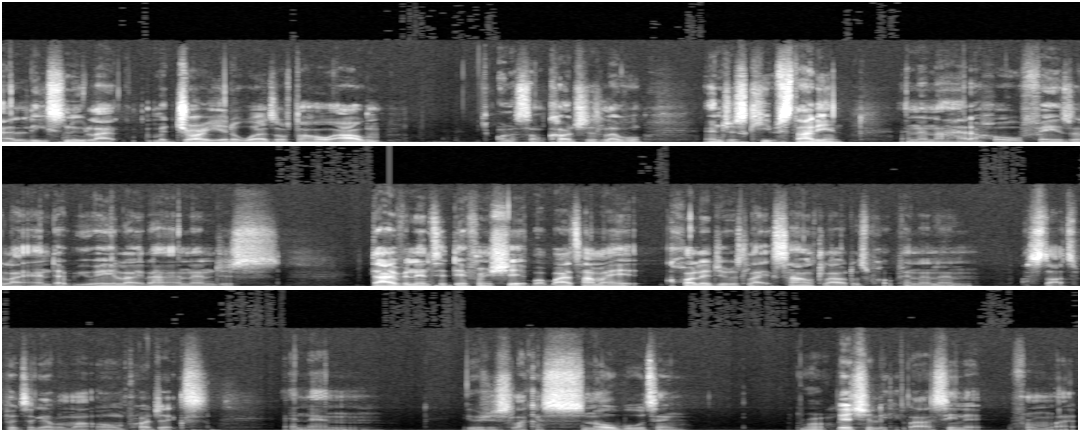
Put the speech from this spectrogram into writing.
at least knew like majority of the words of the whole album on a subconscious level and just keep studying. And then I had a whole phase of like NWA like that and then just diving into different shit. But by the time I hit college, it was like SoundCloud was popping and then I started to put together my own projects. And then it was just like a snowball thing. Literally. Like I seen it from like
